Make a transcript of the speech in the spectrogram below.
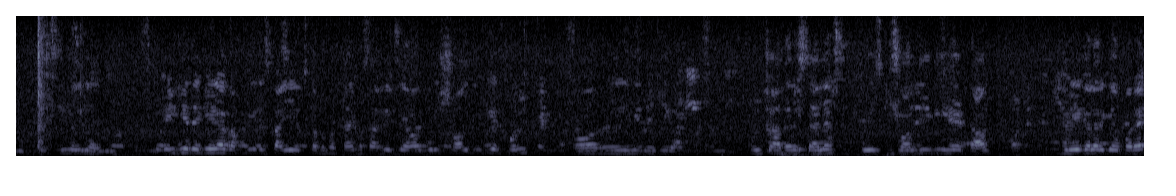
मिल तो ये देखिएगा कंप्लीट इसका, ये इसका दुपट्टा है फैब्रिक दिया हुआ पूरी शॉल दी हुई है फुल और ये देखिएगा फुल चादर स्टाइल है तो इसकी शॉल दी हुई है डार्क ग्रे कलर के ऊपर है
